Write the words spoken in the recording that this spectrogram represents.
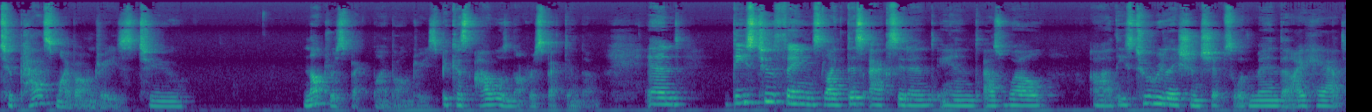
to pass my boundaries, to not respect my boundaries because I was not respecting them. And these two things, like this accident and as well uh, these two relationships with men that I had,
